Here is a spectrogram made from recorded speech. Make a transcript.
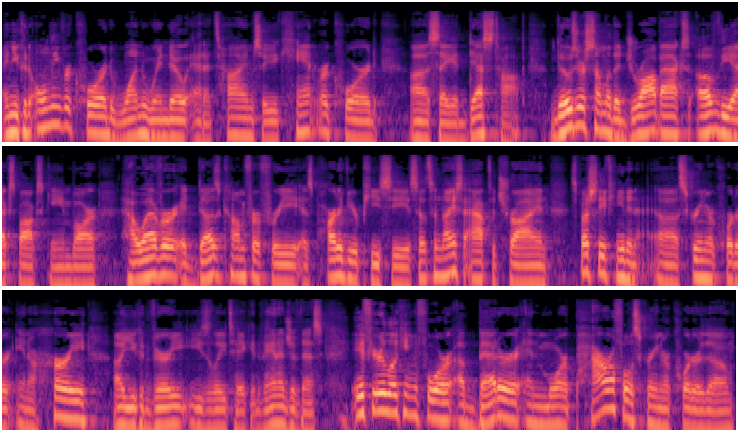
and you can only record one window at a time, so you can't record, uh, say, a desktop. Those are some of the drawbacks of the Xbox Game Bar. However, it does come for free as part of your PC, so it's a nice app to try, and especially if you need a uh, screen recorder in a hurry, uh, you could very easily take advantage of this. If you're looking for a better and more powerful screen recorder, though,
